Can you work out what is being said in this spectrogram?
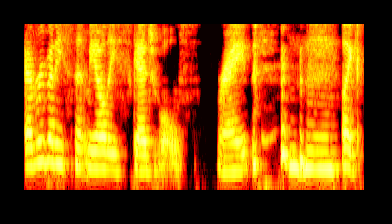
everybody sent me all these schedules, right? Mm-hmm. like,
